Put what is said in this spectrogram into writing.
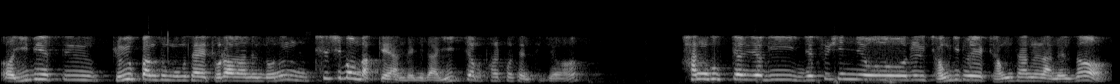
어, EBS 교육방송공사에 돌아가는 돈은 70원밖에 안 됩니다. 2.8%죠. 한국전력이 이제 수신료를 전기료에 병산을 하면서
